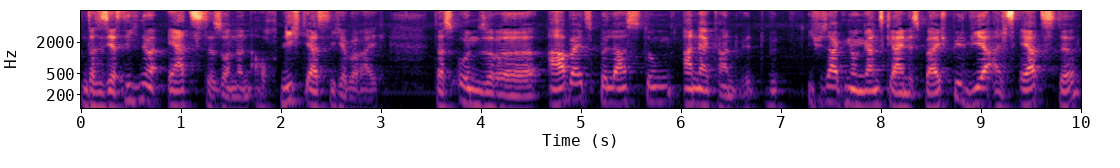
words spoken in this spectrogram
und das ist jetzt nicht nur Ärzte, sondern auch nicht ärztlicher Bereich, dass unsere Arbeitsbelastung anerkannt wird. Ich sage nur ein ganz kleines Beispiel. Wir als Ärzte,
